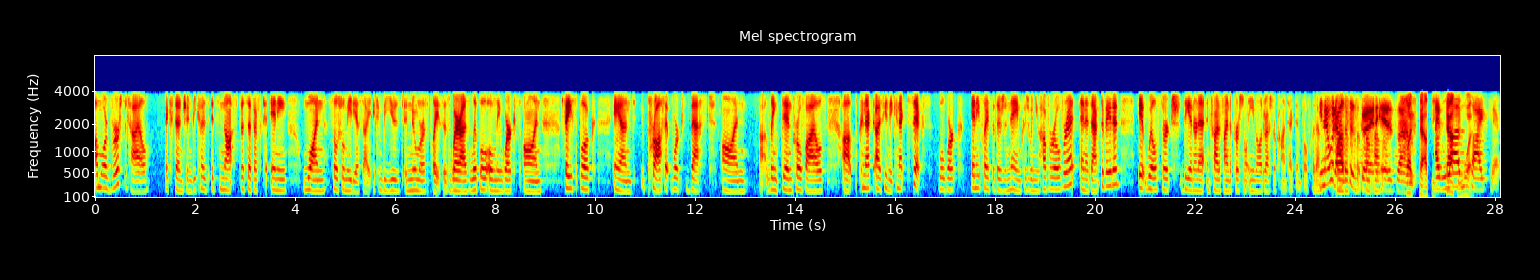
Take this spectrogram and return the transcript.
a more versatile extension because it's not specific to any one social media site. It can be used in numerous places, whereas Lippl only works on Facebook and Prophet works best on uh, LinkedIn profiles. Uh, Connect, uh, excuse me, Connect Six will work any place that there's a name because when you hover over it and it's activated, it will search the internet and try to find a personal email address or contact info for them. You know what else is pro- good profiles. is um, what, Kathy? I Kathy, love what? Sidekick.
